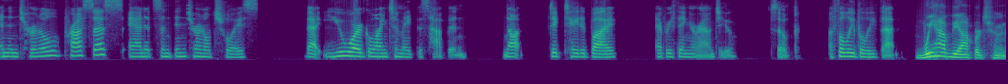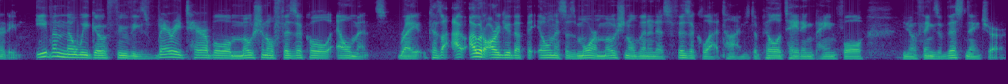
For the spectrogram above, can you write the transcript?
an internal process and it's an internal choice that you are going to make this happen, not dictated by everything around you. So I fully believe that. We have the opportunity, even though we go through these very terrible emotional, physical ailments, right? Because I, I would argue that the illness is more emotional than it is physical at times, debilitating, painful, you know, things of this nature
